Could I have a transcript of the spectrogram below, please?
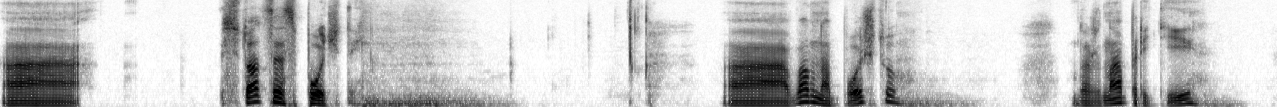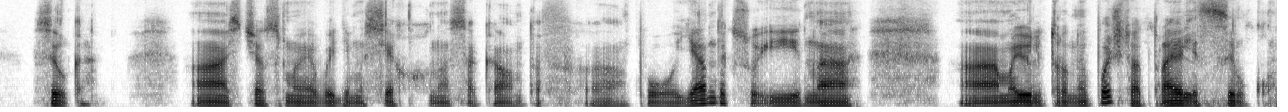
А, ситуация с почтой. А, вам на почту должна прийти ссылка. Сейчас мы выйдем из всех у нас аккаунтов по Яндексу и на мою электронную почту отправили ссылку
